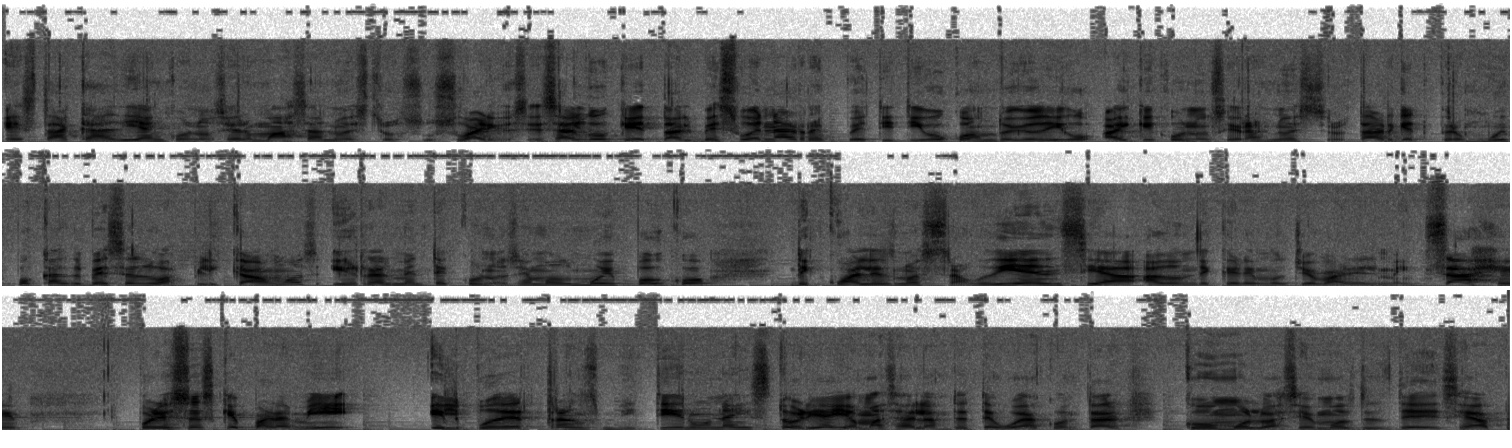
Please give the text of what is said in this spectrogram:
está cada día en conocer más a nuestros usuarios. Es algo que tal vez suena repetitivo cuando yo digo hay que conocer a nuestro target, pero muy pocas veces lo aplicamos y realmente conocemos muy poco de cuál es nuestra audiencia, a dónde queremos llevar el mensaje. Por eso es que para mí el poder transmitir una historia, ya más adelante te voy a contar cómo lo hacemos desde SAP,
